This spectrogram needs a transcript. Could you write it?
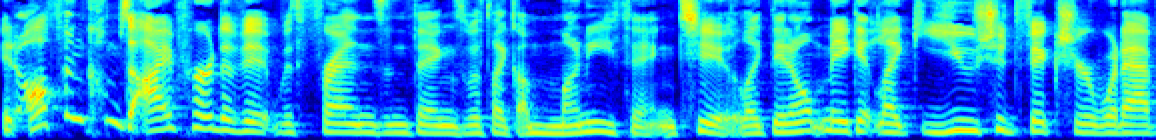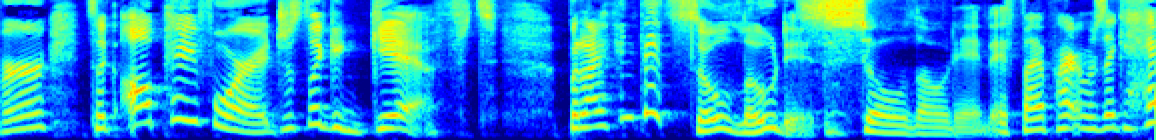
It often comes, I've heard of it with friends and things with like a money thing too. Like they don't make it like you should fix your whatever. It's like, I'll pay for it, just like a gift. But I think that's so loaded. So loaded. If my partner was like, "Hey,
